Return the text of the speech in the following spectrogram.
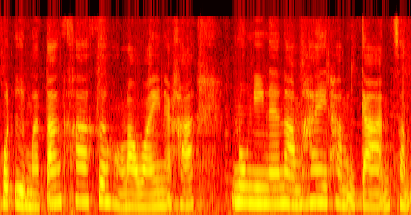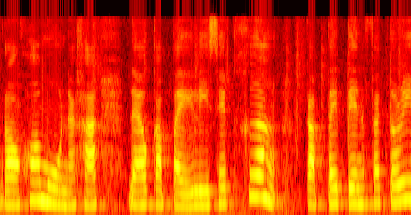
คนอื่นมาตั้งค่าเครื่องของเราไว้นะคะนุกนิกแนะนำให้ทำการสำรองข้อมูลนะคะ แล้วกลับไปรีเซ็ตเครื่อง กลับไปเป็น Factory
